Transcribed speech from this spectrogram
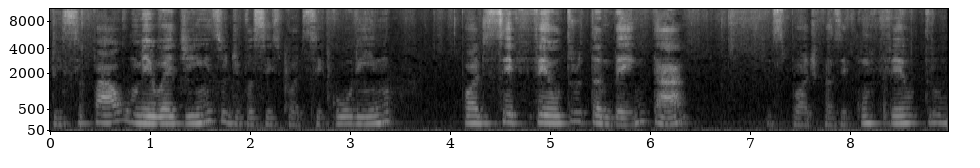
principal. O meu é jeans, o de vocês pode ser courino, pode ser feltro também, tá? Vocês podem fazer com feltro.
